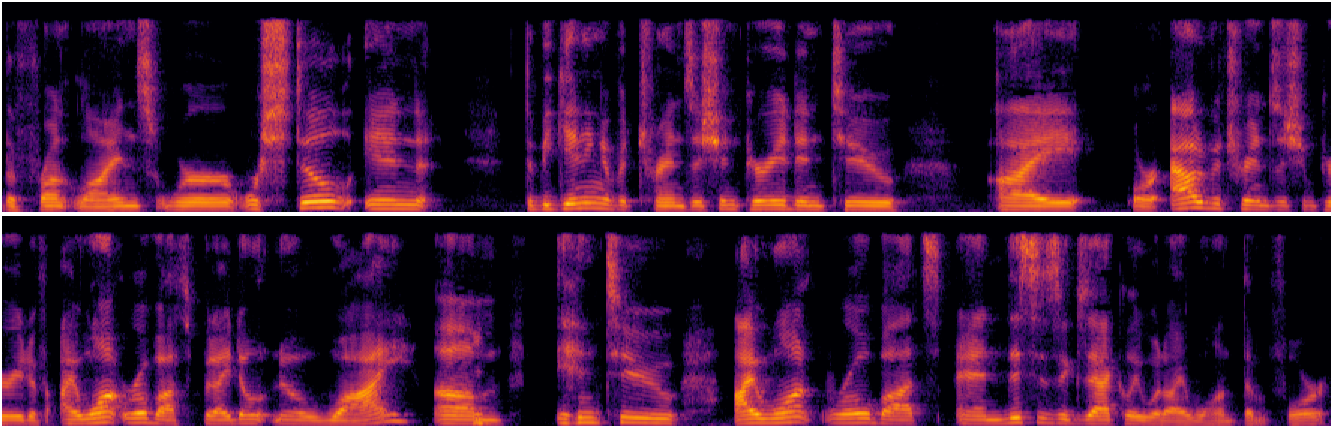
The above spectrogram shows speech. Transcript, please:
the front lines, we're we're still in the beginning of a transition period into I or out of a transition period of I want robots, but I don't know why. Um, into I want robots and this is exactly what I want them for.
